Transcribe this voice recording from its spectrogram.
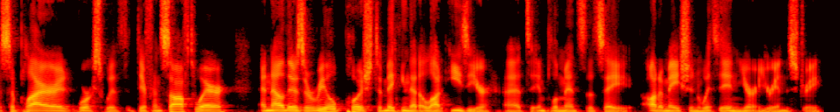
supplier works with different software, and now there's a real push to making that a lot easier uh, to implement, let's say, automation within your your industry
